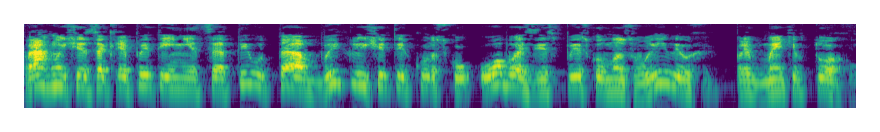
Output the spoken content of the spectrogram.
прагнучи закріпити ініціативу та виключити Курську область зі списку можливих предметів торгу.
